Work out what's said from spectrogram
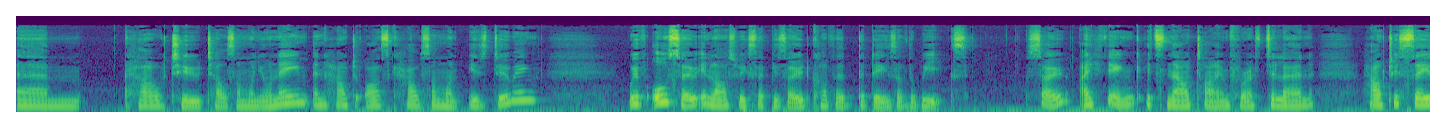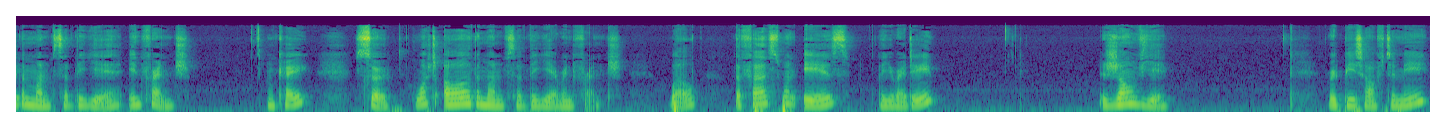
um, how to tell someone your name, and how to ask how someone is doing. We've also, in last week's episode, covered the days of the weeks. So, I think it's now time for us to learn how to say the months of the year in French. Okay? So, what are the months of the year in French? Well, the first one is, are you ready? Janvier. Repeat after me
